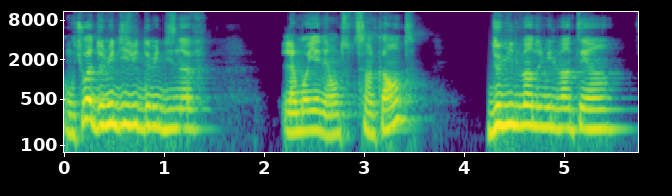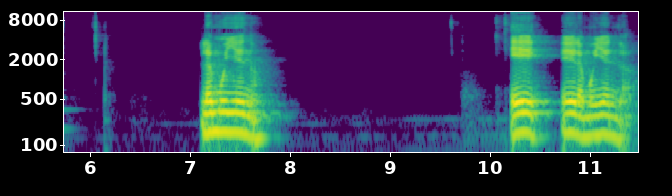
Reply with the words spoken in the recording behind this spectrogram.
Donc tu vois, 2018-2019, la moyenne est en dessous de 50. 2020-2021, la moyenne est, et la moyenne là,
